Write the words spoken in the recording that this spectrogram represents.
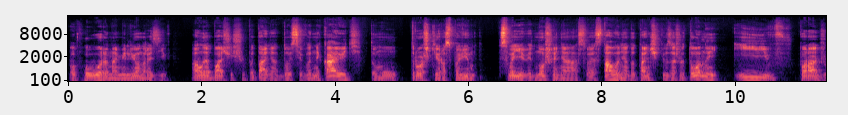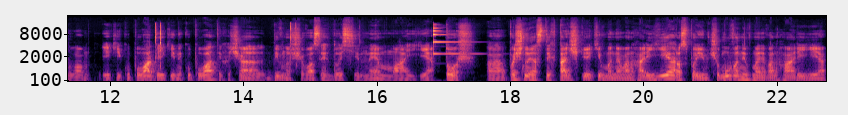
обговорена мільйон разів. Але бачу, що питання досі виникають, тому трошки розповім своє відношення, своє ставлення до танчиків за жетони і пораджу вам, які купувати, які не купувати, хоча дивно, що у вас їх досі немає. Тож, почну я з тих танчиків, які в мене в ангарі є, розповім, чому вони в мене в ангарі є.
